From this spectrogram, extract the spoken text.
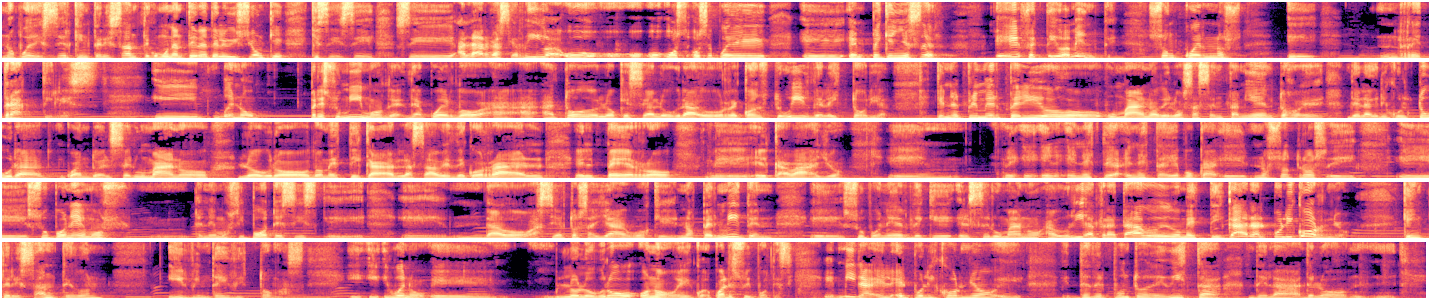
No puede ser, qué interesante, como una antena de televisión que, se, alarga hacia arriba o, o se puede empequeñecer. Efectivamente, son cuernos retráctiles. Y bueno, presumimos, de, acuerdo a, todo lo que se ha logrado reconstruir de la historia, que en el primer periodo humano de los asentamientos eh, de la agricultura, cuando el ser humano logró domesticar las aves de corral, el perro, eh, el caballo, eh, en, en, esta época nosotros suponemos tenemos hipótesis, eh, dado a ciertos hallazgos, que nos permiten eh, suponer de que el ser humano habría tratado de domesticar al policornio. Qué interesante, don Irving David Thomas. Y, bueno, eh, ¿lo logró o no? ¿Cuál es su hipótesis? mira, el, policornio, desde el punto de vista de la, de lo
